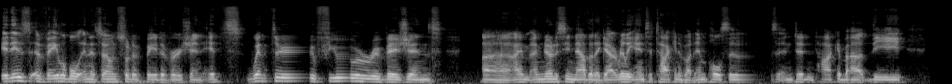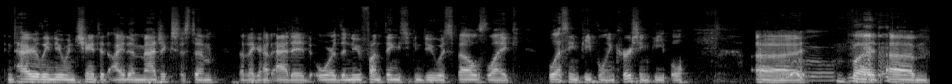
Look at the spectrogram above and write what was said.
it is available in its own sort of beta version. It's went through fewer revisions. Uh, I'm, I'm noticing now that I got really into talking about impulses and didn't talk about the entirely new enchanted item magic system that I got added, or the new fun things you can do with spells like blessing people and cursing people. Uh, but um,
